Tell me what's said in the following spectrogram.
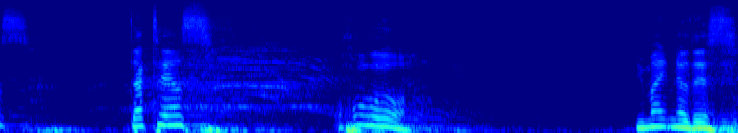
DuckTales? DuckTales? Oh. You might know this.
